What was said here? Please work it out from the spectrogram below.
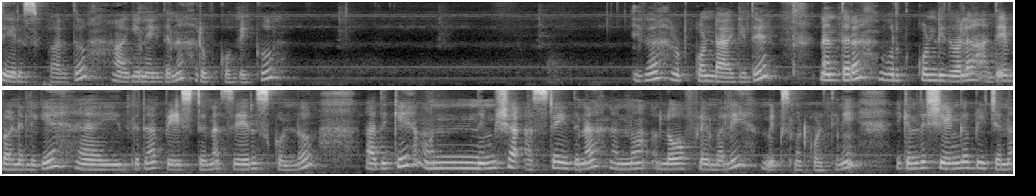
ಸೇರಿಸಬಾರ್ದು. ಹಾಗೆಯೇ ಇದನ್ನು ರುಬ್ಕೋಬೇಕು. ಈಗ ರುಬ್ಕೊಂಡಾಗಿದೆ. ನಂತರ ಹುರ್ದ್ಕೊಂಡಿದ್ವಲ್ಲ, ಅದೇ ಬಾಣಲಿಗೆ ಇದನ್ನು ಪೇಸ್ಟನ್ನು ಸೇರಿಸ್ಕೊಂಡು ಅದಕ್ಕೆ ಒಂದು ನಿಮಿಷ ಅಷ್ಟೇ ಇದನ್ನು ನಾನು ಲೋ ಫ್ಲೇಮಲ್ಲಿ ಮಿಕ್ಸ್ ಮಾಡ್ಕೊಳ್ತೀನಿ. ಏಕೆಂದರೆ ಶೇಂಗಾ ಬೀಜನ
